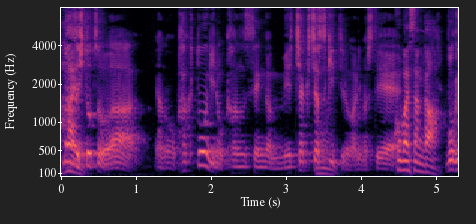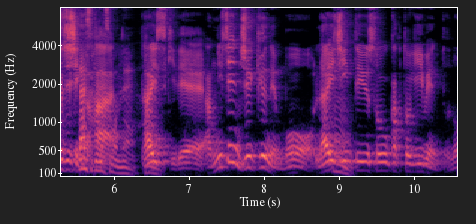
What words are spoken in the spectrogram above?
うんまず一つは、あの、格闘技の観戦がめちゃくちゃ好きっていうのがありまして、小林さんが。僕自身が。大好きですもんね。大好きで、あの、2019年も、雷神っていう総合格闘技イベントの、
